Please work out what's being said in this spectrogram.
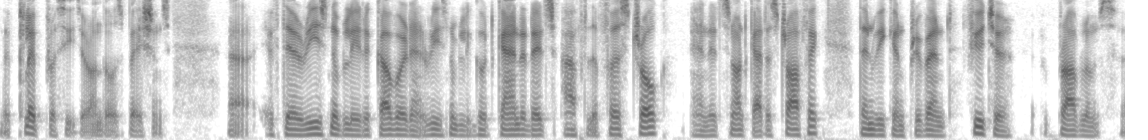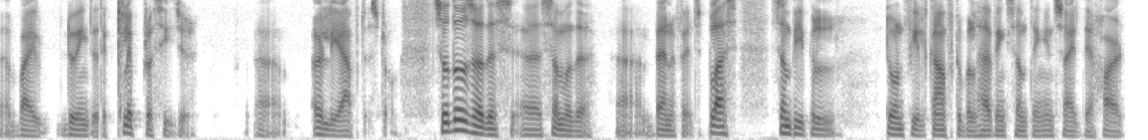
the clip procedure on those patients. Uh, if they're reasonably recovered and reasonably good candidates after the first stroke and it's not catastrophic, then we can prevent future problems uh, by doing the, the clip procedure uh, early after stroke. So those are the, uh, some of the uh, benefits. Plus, some people don't feel comfortable having something inside their heart.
